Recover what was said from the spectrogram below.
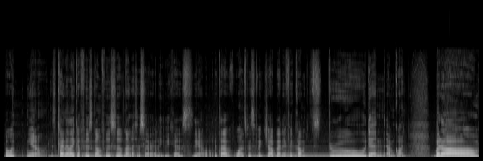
but you know it's kind of like a first come first serve not necessarily because you know if i have one specific job that if it comes through then i'm gone but um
